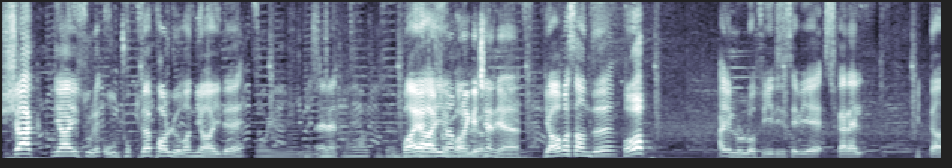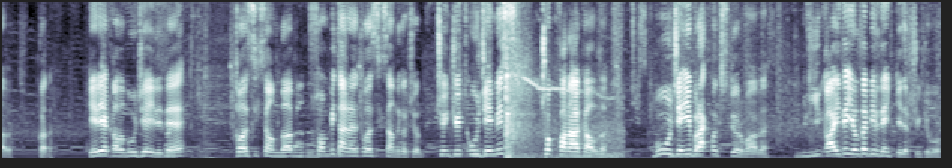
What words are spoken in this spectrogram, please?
Şak. Nihai suret. Oğlum çok güzel parlıyor lan nihayide. Evet. Bayağı güzel. Bayağı iyi Buna parlıyor. geçer ya. Yağma sandığı. Hop. Hayırlı uğurlu olsun 7. seviye. Skarel. Bitti abi. Bu kadar. Geriye kalan UC de klasik sandığa son bir tane klasik sandık açıyorum. Çünkü UC'miz çok fana kaldı. Bu UC'yi bırakmak istiyorum abi. Y- Ayda yılda bir denk gelir çünkü bu.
